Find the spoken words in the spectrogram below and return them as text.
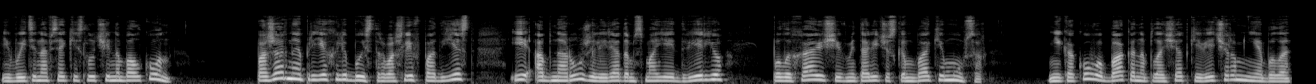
и выйти на всякий случай на балкон. Пожарные приехали быстро, вошли в подъезд и обнаружили рядом с моей дверью полыхающий в металлическом баке мусор. Никакого бака на площадке вечером не было.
